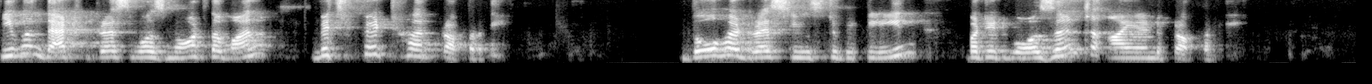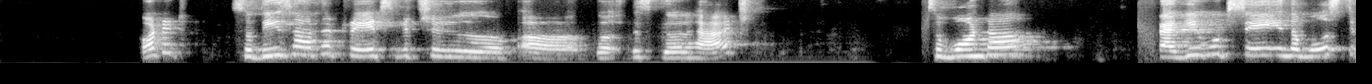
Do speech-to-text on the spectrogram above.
even that dress was not the one which fit her properly. Though her dress used to be clean, but it wasn't ironed properly. Got it? So these are the traits which uh, uh, this girl had. So Wanda, Peggy would say in the most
